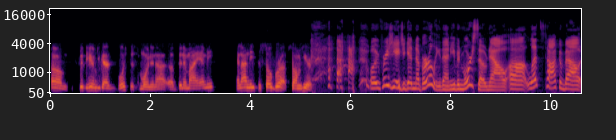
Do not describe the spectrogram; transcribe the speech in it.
Um, it's good to hear you guys' voice this morning. I've uh, been in Miami and I need to sober up, so I'm here. well, we appreciate you getting up early then, even more so now. Uh, let's talk about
